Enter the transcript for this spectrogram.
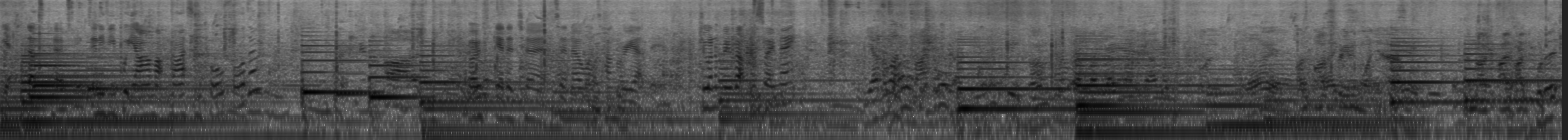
Yeah, that's perfect. And if you put your arm up nice and tall for them, both get a turn so no one's hungry out there. Do you want to move up this way, mate? The other one's mine. I was screaming one, yeah. I, I, I put it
